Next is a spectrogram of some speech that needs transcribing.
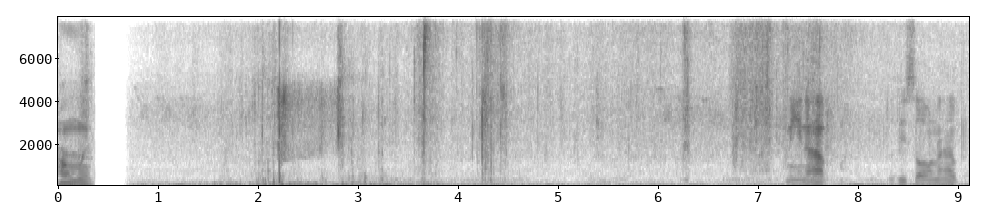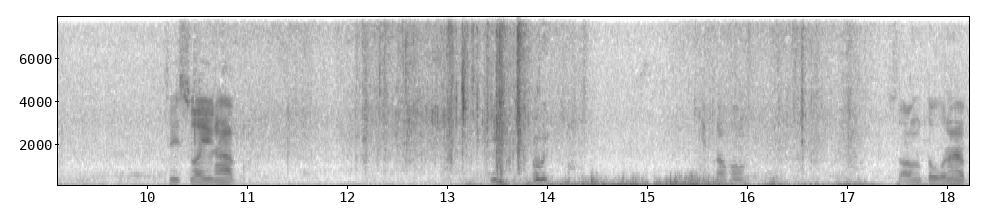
ห้องมือนี่นะครับ ตัวที่สองนะครับ สวยๆอยู่นะครับเก็บเก็บครับผมสองตัวนะครับ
